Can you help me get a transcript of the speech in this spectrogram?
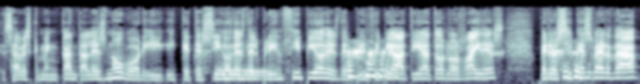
sabes que me encanta el snowboard y, y que te sigo desde el principio, desde el principio a ti y a todos los riders, pero sí que es verdad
